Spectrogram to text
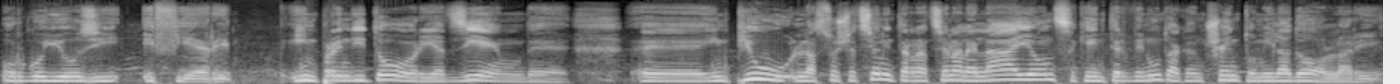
orgogliosi e fieri imprenditori, aziende, eh, in più l'associazione internazionale Lions che è intervenuta con 100 mila dollari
